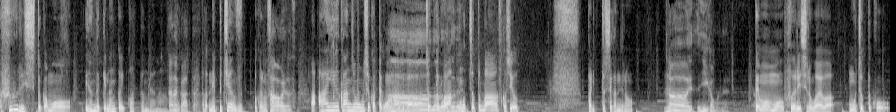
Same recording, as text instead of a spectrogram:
フーリッシュとかもえなんだっけ？なんか一個あったんだよな。あなんかあった？なんかネプチューンズわかります？あわかります。あああいう感じも面白かったかもなとか。ちょっとバね。もうちょっとバーン少しよパリッとした感じの。ああいいかもね。でももうフーリッシュの場合はもうちょっとこ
